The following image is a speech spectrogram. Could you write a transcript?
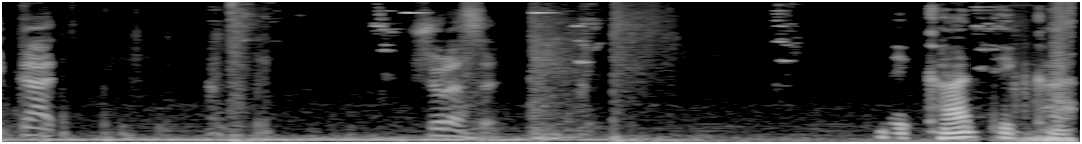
Dikkat. Şurası. Dikkat dikkat. Duman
